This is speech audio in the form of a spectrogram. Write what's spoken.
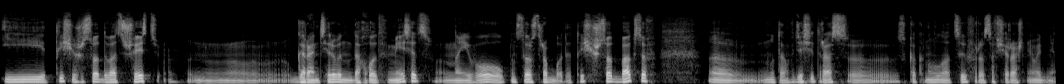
и 1626 м, гарантированный доход в месяц на его open source работы. 1600 баксов, э, ну там в 10 раз э, скакнула цифра со вчерашнего дня.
